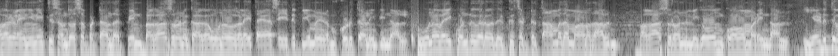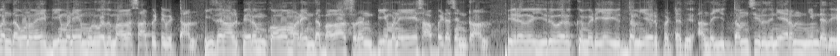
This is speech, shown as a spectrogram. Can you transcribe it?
அவர்களை நினைத்து சந்தோஷப்பட்ட அந்த பெண் பகாசுரனுக்காக உணவுகளை தயார் செய்து பீமனிடம் கொடுத்து அனுப்பினாள். உணவை கொண்டு வருவதற்கு சற்று தாமதமானதால் பகாசுரன் மிகவும் கோபம் அடைந்தான் எடுத்து வந்த உணவை பீமனே முழுவதுமாக சாப்பிட்டு விட்டான். இதனால் பெரும் கோபம் அடைந்த பகாசுரன் பீமனையே சாப்பிட சென்றான். பிறகு இருவருக்கும் இடையே யுத்தம் ஏற்பட்டது. அந்த யுத்தம் சிறிது நேரம் நீண்டது.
